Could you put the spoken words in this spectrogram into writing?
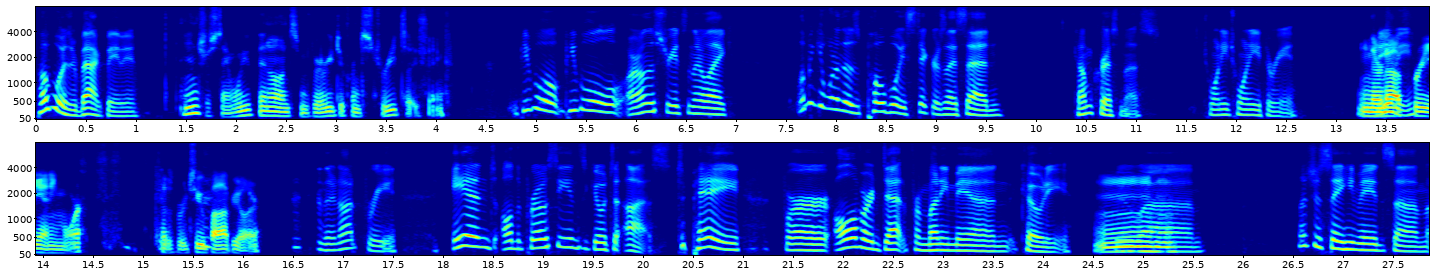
Po Boys are back, baby. Interesting. We've been on some very different streets, I think. People people are on the streets and they're like, "Let me get one of those Po Boy stickers." I said, "Come Christmas, 2023," And they're Maybe. not free anymore because we're too popular. and they're not free, and all the proceeds go to us to pay for all of our debt from Money Man Cody. who Mhm. um, let's just say he made some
